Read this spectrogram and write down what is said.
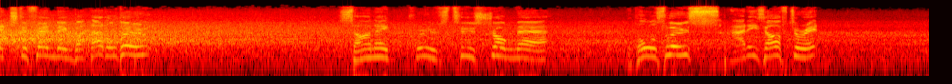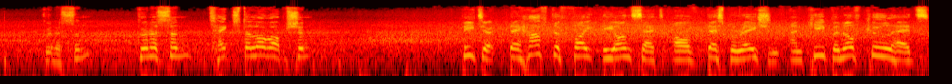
Last-ditch defending, but that'll do. Sane proves too strong there. The ball's loose, and he's after it. Gunnarsson. Gunnarsson takes the long option. Peter, they have to fight the onset of desperation and keep enough cool heads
